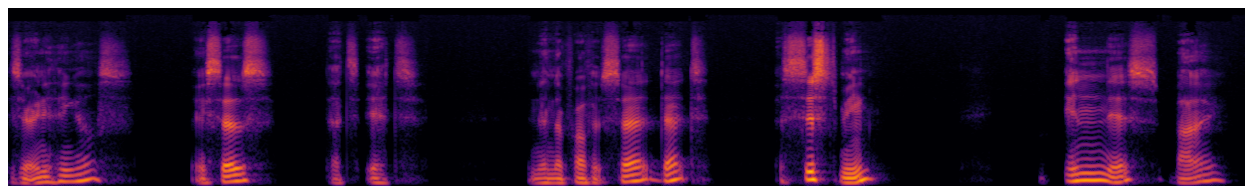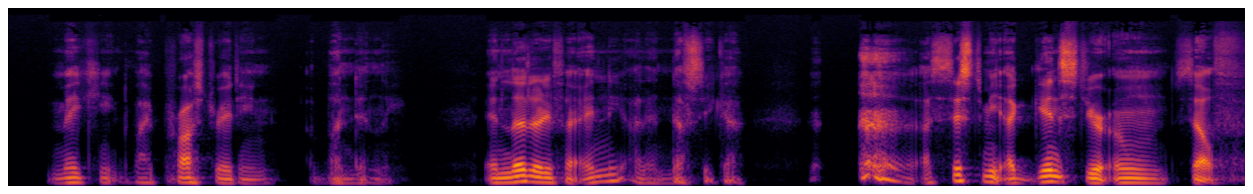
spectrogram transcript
is there anything else? And he says, That's it. And then the Prophet said that assist me in this by making by prostrating abundantly. And literally فَإِنِّي عَلَى نَفْسِكَ Assist me against your own self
